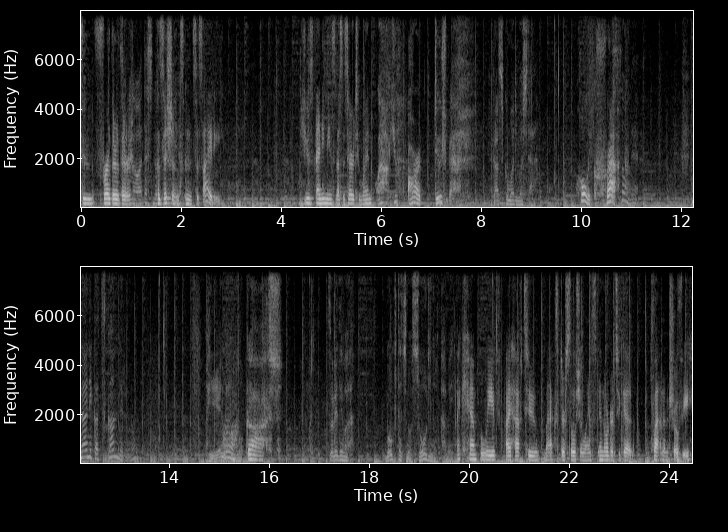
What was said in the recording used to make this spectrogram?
to further それ their が私の positions in society. Use any means necessary to win. Wow, you are a douchebag. かしこまりました Holy crap. そうね何か掴んでるのいえ何 Oh も gosh. それでは I can't believe I have to max their social links in order to get platinum trophy.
